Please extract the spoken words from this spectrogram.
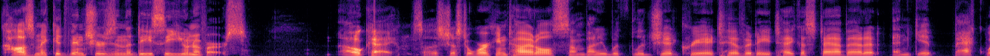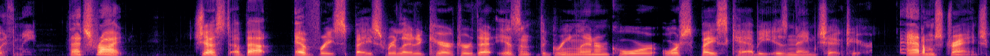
Cosmic Adventures in the DC Universe. Okay, so it's just a working title. Somebody with legit creativity take a stab at it and get back with me. That's right. Just about every space related character that isn't the Green Lantern Corps or Space Cabbie is name checked here. Adam Strange,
